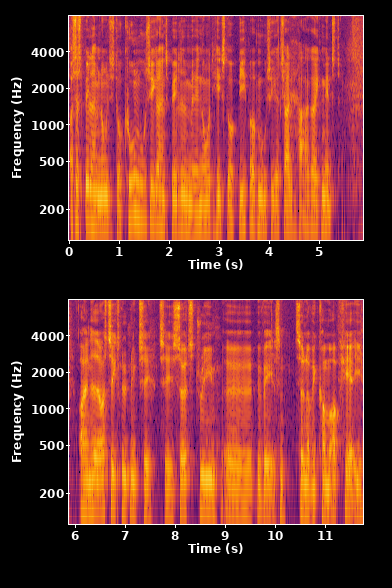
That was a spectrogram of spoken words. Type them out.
Og så spillede han med nogle af de store cool-musikere, han spillede med nogle af de helt store bebop-musikere, Charlie Parker ikke mindst. Og han havde også tilknytning til, til Search Dream-bevægelsen. Øh, så når vi kommer op her i,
